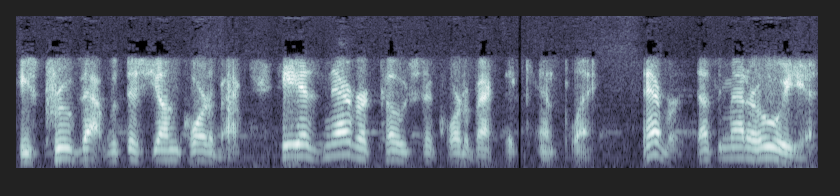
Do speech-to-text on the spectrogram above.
he's proved that with this young quarterback. He has never coached a quarterback that can't play. Never. Doesn't matter who he is.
